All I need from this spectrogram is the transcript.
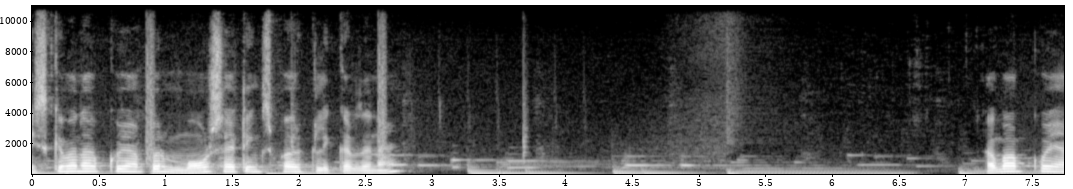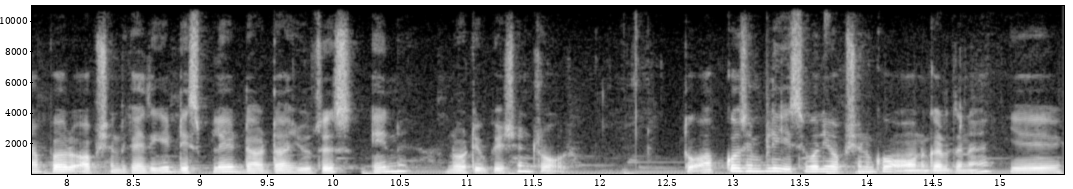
इसके बाद आपको यहाँ पर मोर सेटिंग्स पर क्लिक कर देना है। अब आपको यहाँ पर ऑप्शन दिखाई देगी display data uses in notification drawer तो आपको सिंपली इस वाली ऑप्शन को ऑन कर देना है। ये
